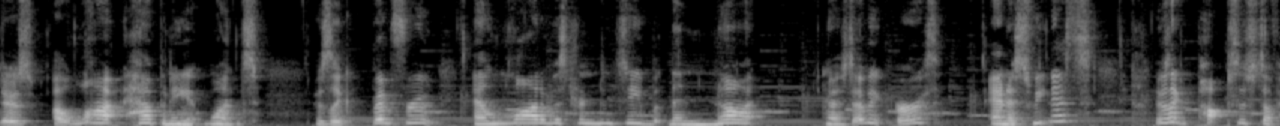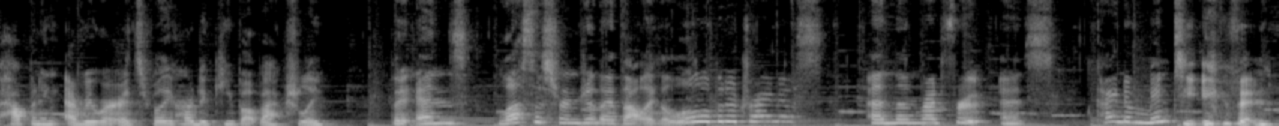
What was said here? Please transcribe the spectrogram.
there's a lot happening at once. There's like red fruit and a lot of astringency, but then not. There's definitely earth and a sweetness. There's like pops of stuff happening everywhere. It's really hard to keep up actually. But it ends less astringent I thought, like a little bit of dryness, and then red fruit, and it's kind of minty even.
